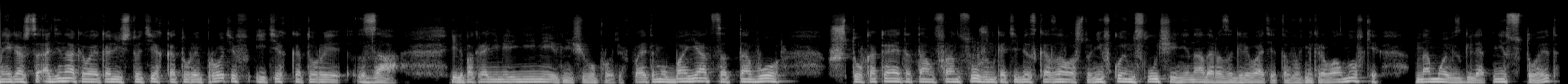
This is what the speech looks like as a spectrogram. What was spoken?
мне кажется, одинаковое количество тех, которые против, и тех, которые за. Или, по крайней мере, не имеют ничего против. Поэтому бояться того, что какая-то там француженка тебе сказала, что ни в коем случае не надо разогревать это в микроволновке, на мой взгляд, не стоит.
